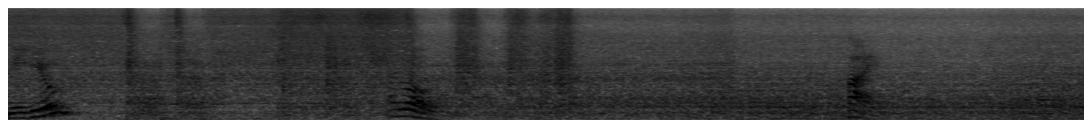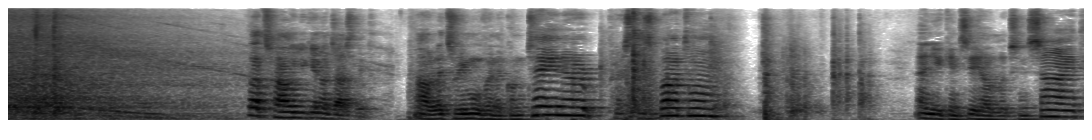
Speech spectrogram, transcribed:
medium and low. High. That's how you can adjust it. Now let's remove in a container, press this button, and you can see how it looks inside.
